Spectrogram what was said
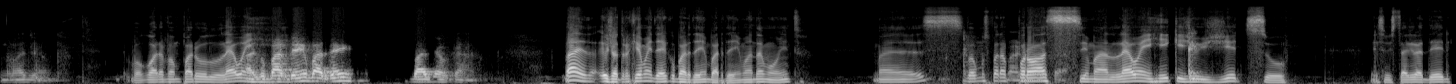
Não adianta. Agora vamos para o Léo Mas o Henrique. Bardem, o Bardem. o Bardem, é o cara. Vai, eu já troquei uma ideia com o Bardem, Bardem manda muito. Mas vamos para a próxima. Léo Henrique Jiu-Jitsu. Esse é o Instagram dele.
